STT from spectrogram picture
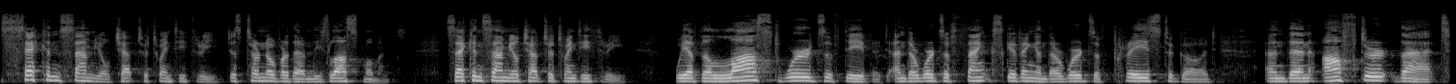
2 Samuel chapter 23. Just turn over there in these last moments. 2 Samuel chapter 23. We have the last words of David, and they're words of thanksgiving and they're words of praise to God. And then after that,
